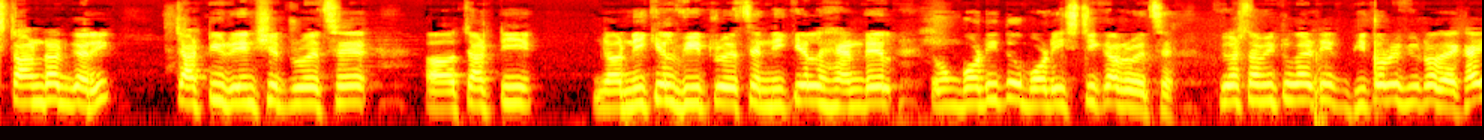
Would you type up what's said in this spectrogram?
স্ট্যান্ডার্ড গাড়ি। চারটি রেনশেড রয়েছে চারটি নিকেল ভিট রয়েছে নিকেল হ্যান্ডেল এবং বডিতেও বডি স্টিকার রয়েছে। প্লাস আমি একটু গাড়িটির ভিতরে ভিউটা দেখাই।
